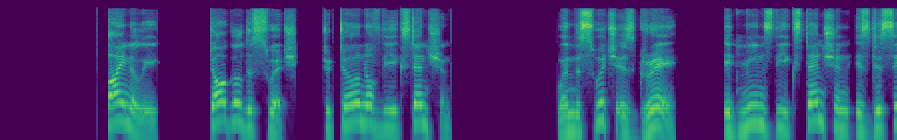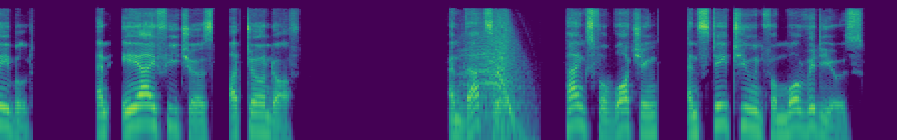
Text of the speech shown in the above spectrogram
Finally, toggle the switch to turn off the extension. When the switch is gray, it means the extension is disabled and AI features are turned off. And that's it. Thanks for watching and stay tuned for more videos.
